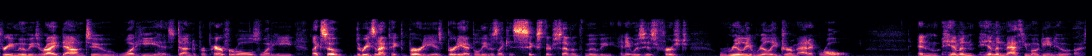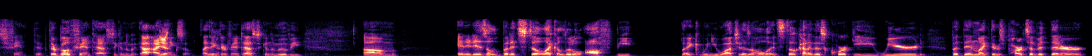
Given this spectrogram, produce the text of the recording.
three movies right down to what he has done to prepare for roles what he like so the reason i picked birdy is birdy i believe is like his sixth or seventh movie and it was his first really really dramatic role and him and him and Matthew Modine, who is fan, they're, they're both fantastic in the movie. I, I Yeah. think so. I think Yeah. they're fantastic in the movie. Um, and it is a, but it's still like a little offbeat. Like when you watch it as a whole, it's still kind of this quirky, weird. But then like there's parts of it that are,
